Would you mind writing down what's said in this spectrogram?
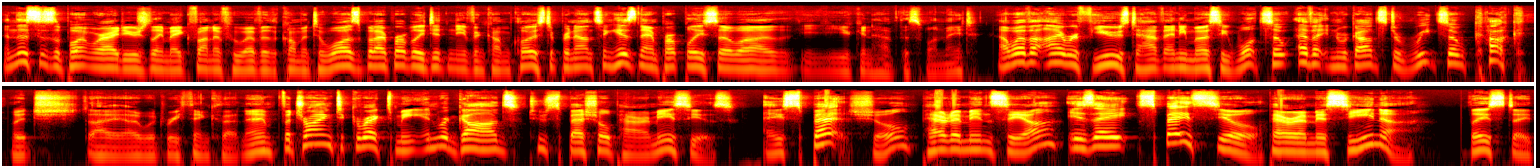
And this is the point where I'd usually make fun of whoever the commenter was, but I probably didn't even come close to pronouncing his name properly, so uh, you can have this one, mate. However, I refuse to have any mercy whatsoever in regards to Ritzo Cuck, which I, I would rethink that name, for trying to correct me in regards to special paramecias. A special paramecia is a special paramecina. At least I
